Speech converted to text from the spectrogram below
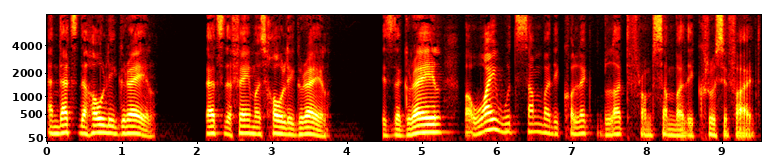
And that's the Holy Grail. That's the famous Holy Grail. It's the Grail. But why would somebody collect blood from somebody crucified?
